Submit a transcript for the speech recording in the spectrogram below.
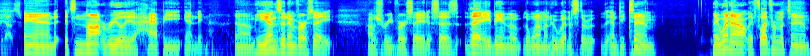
He does. and it's not really a happy ending. Um, he ends it in verse 8. I'll just read verse 8. It says, They, being the, the women who witnessed the, the empty tomb, they went out, they fled from the tomb,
